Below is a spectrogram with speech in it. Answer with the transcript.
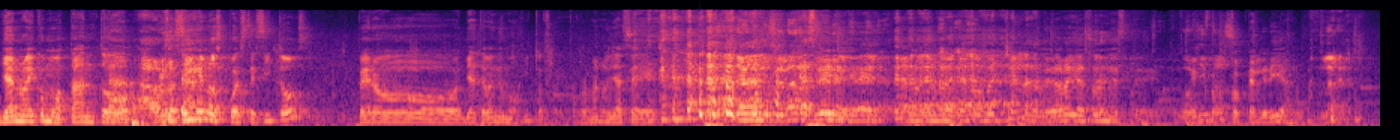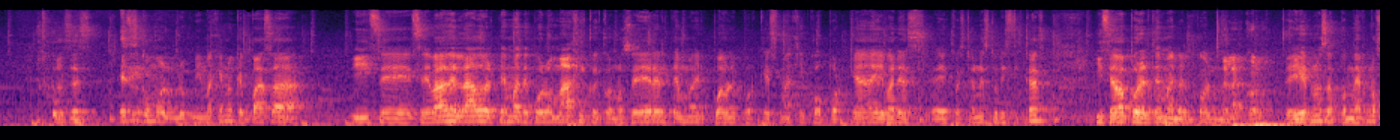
ya no hay como tanto. Ah, o sea, ahorita. siguen los puestecitos, pero ya te venden mojitos, güey. Por lo menos ya se. Ya evolucionado. Ya el nivel. Ya no, ya no, ya no son chelas, güey. Ahora ya son este. Mojitos. co- coctelería. Dale. Entonces, eso es como lo- me imagino que pasa y se, se va de lado el tema de pueblo mágico y conocer el tema del pueblo y por qué es mágico, por qué hay varias eh, cuestiones turísticas y se va por el tema del alcohol, ¿no? Del alcohol. De irnos a ponernos,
